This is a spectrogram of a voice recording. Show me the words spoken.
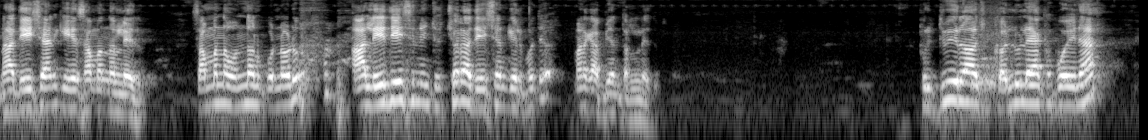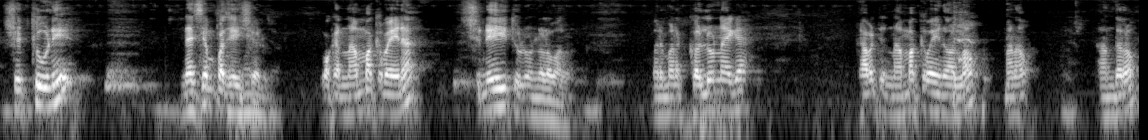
నా దేశానికి ఏ సంబంధం లేదు. సంబంధం ఉందనుకున్నాడు వాళ్ళు ఏ దేశం నుంచి వచ్చారో ఆ దేశానికి వెళ్ళిపోతే మనకి అభ్యంతరం లేదు. పృథ్వీరాజు కళ్ళు లేకపోయినా శత్రువుని నశింపజేశాడు. ఒక నమ్మకమైన స్నేహితుడు ఉండడం వల్ల. మరి మనకు కళ్ళు ఉన్నాయిగా? కాబట్టి నమ్మకమైన వాళ్ళం మనం అందరం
